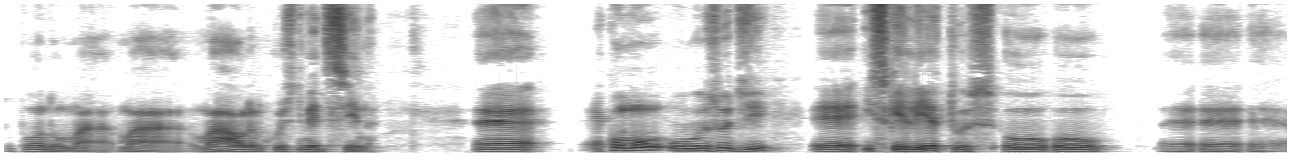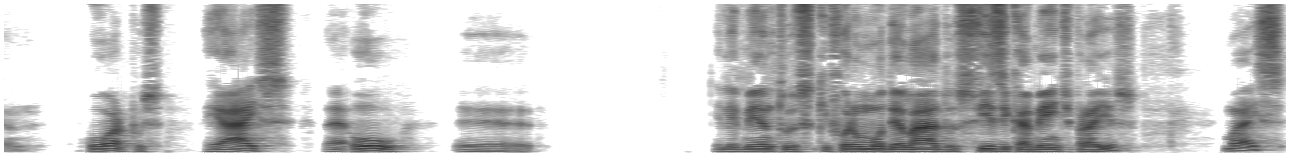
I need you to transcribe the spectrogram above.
supondo uma, uma, uma aula no curso de medicina. É, é comum o uso de é, esqueletos ou, ou é, é, é corpos reais né, ou é, elementos que foram modelados fisicamente para isso, mas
